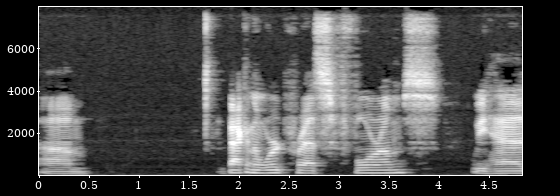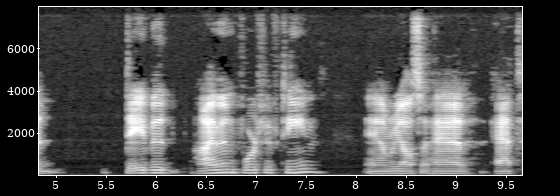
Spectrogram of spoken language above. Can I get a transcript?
Um, back in the WordPress forums, we had David Hyman 415, and we also had at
